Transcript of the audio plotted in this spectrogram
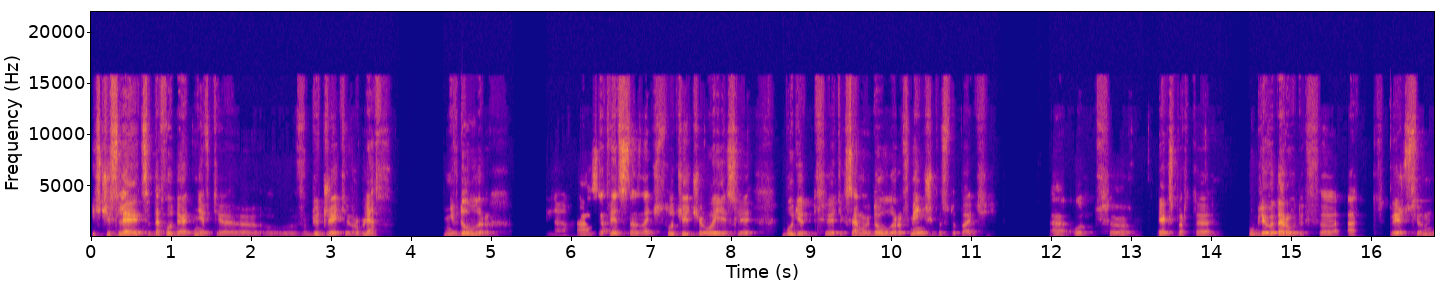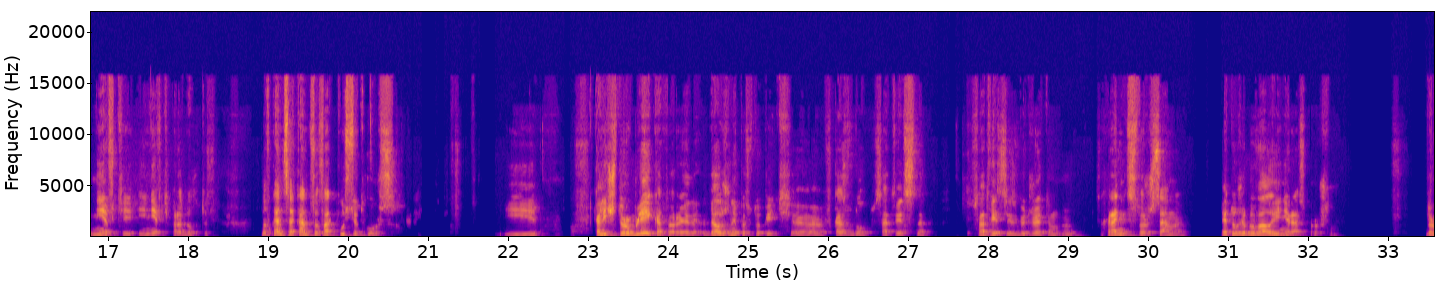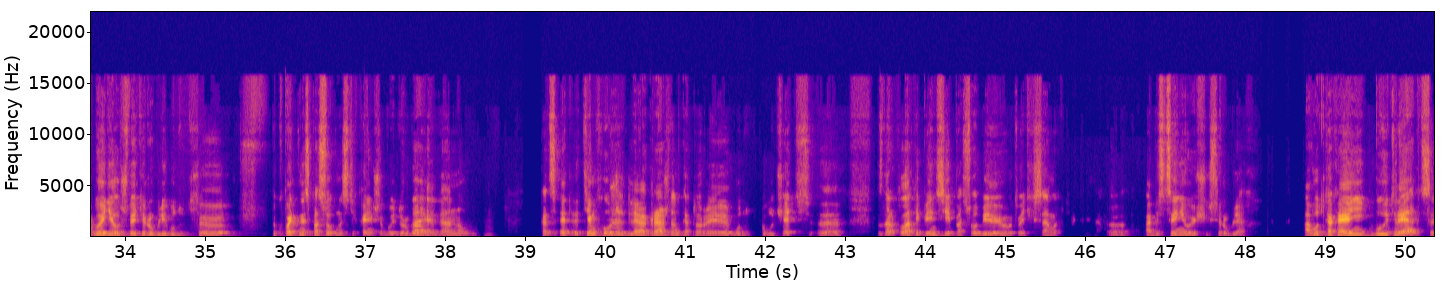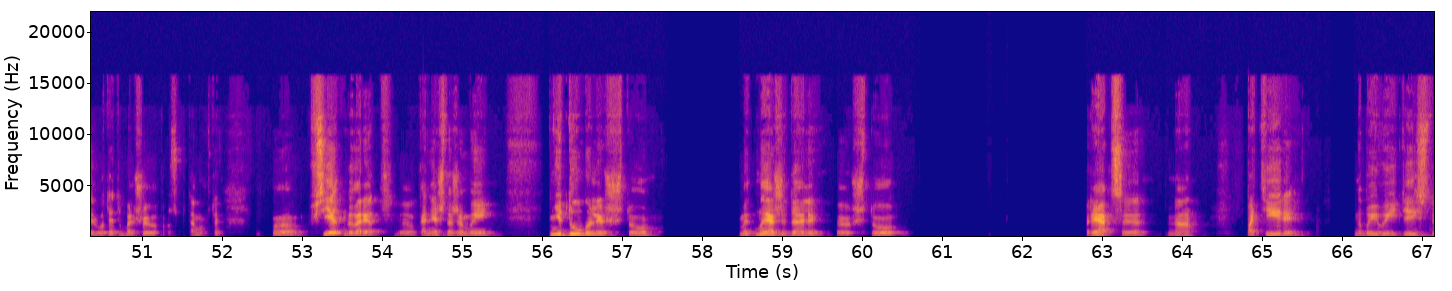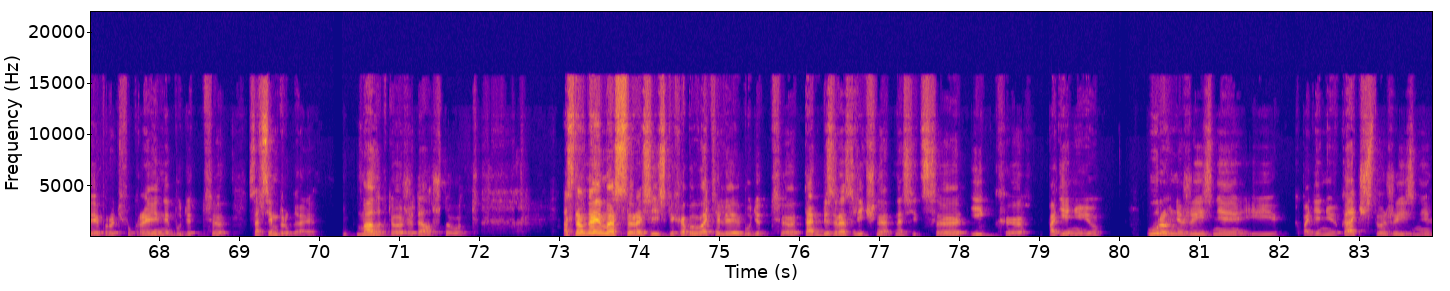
исчисляется, доходы от нефти э, в бюджете в рублях, не в долларах. Да. А, соответственно, значит, в случае чего, если будет этих самых долларов меньше поступать а, от э, экспорта углеводородов, от, прежде всего, нефти и нефтепродуктов, ну, в конце концов, отпустят курс. И Количество рублей, которые должны поступить э, в казну, соответственно, в соответствии с бюджетом, ну, сохранится то же самое. Это уже бывало и не раз в прошлом. Другое дело, что эти рубли будут, э, покупательная способность их, конечно, будет другая, да, но это, тем хуже для граждан, которые будут получать э, зарплаты, пенсии, пособия вот в этих самых обесценивающихся рублях. А вот какая будет реакция, вот это большой вопрос, потому что Э, все говорят, э, конечно же, мы не думали, что мы, мы ожидали, э, что реакция на потери, на боевые действия против Украины будет совсем другая. Мало кто ожидал, что вот основная масса российских обывателей будет так безразлично относиться и к падению уровня жизни, и падению качества жизни,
